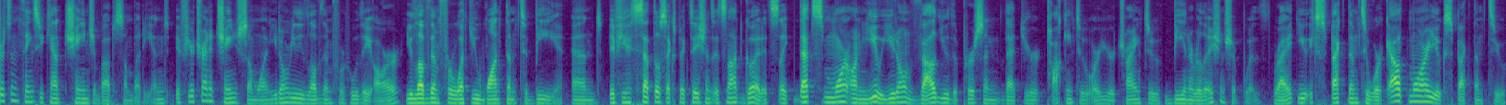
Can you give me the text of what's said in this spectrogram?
certain things you can't change about somebody. And if you're trying to change someone, you don't really love them for who they are. You love them for what you want them to be. And if you set those expectations, it's not good. It's like that's more on you. You don't value the person that you're talking to or you're trying to be in a relationship with, right? You expect them to work out more, you expect them to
